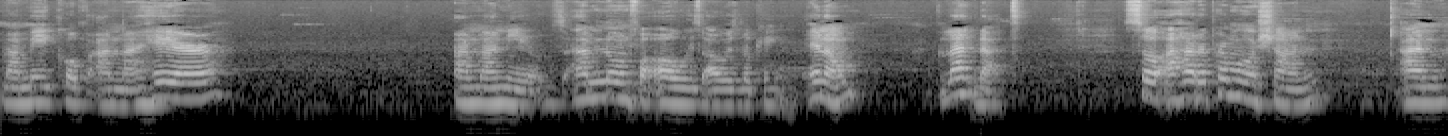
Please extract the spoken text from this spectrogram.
my makeup and my hair and my nails. I'm known for always, always looking, you know, like that. So I had a promotion, and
